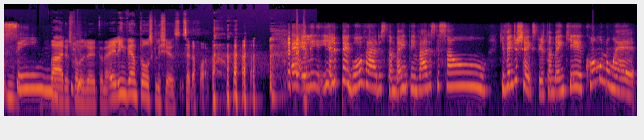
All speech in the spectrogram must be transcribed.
Sim. Vários, pelo jeito, né? Ele inventou os clichês, de certa forma. é, ele, e ele pegou vários também, tem vários que são. que vêm de Shakespeare também, que, como não é.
